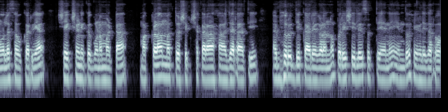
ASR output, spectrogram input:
ಮೂಲಸೌಕರ್ಯ, ಶೈಕ್ಷಣಿಕ ಗುಣಮಟ್ಟ, ಮಕ್ಕಳ ಮತ್ತು ಶಿಕ್ಷಕರ ಹಾಜರಾತಿ, ಅಭಿವೃದ್ಧಿ ಕಾರ್ಯಗಳನ್ನು ಪರಿಶೀಲಿಸುತ್ತೇನೆ ಎಂದು ಹೇಳಿದರು.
